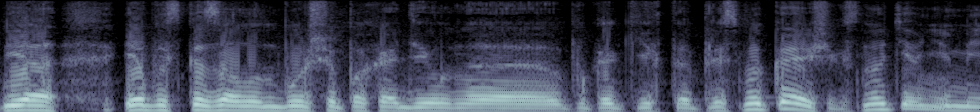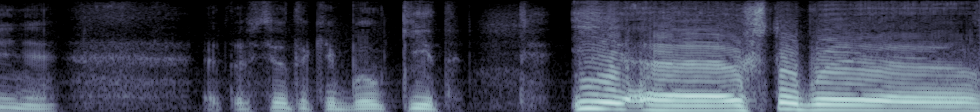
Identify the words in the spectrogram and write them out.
Я, я бы сказал, он больше походил на каких-то присмыкающихся, но тем не менее, это все-таки был кит. И э, чтобы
